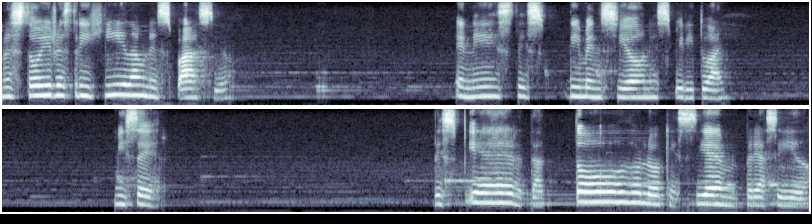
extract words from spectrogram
No estoy restringida a un espacio en esta dimensión espiritual. Mi ser despierta todo lo que siempre ha sido.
